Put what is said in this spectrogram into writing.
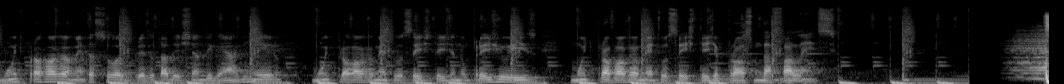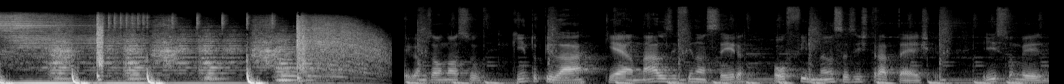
muito provavelmente a sua empresa está deixando de ganhar dinheiro, muito provavelmente você esteja no prejuízo, muito provavelmente você esteja próximo da falência. Chegamos ao nosso quinto pilar, que é análise financeira ou finanças estratégicas. Isso mesmo,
